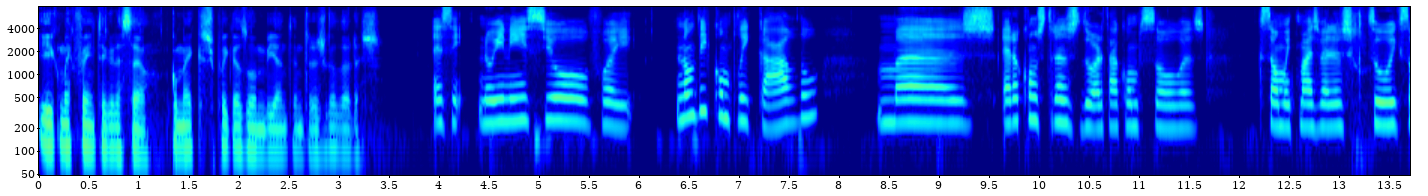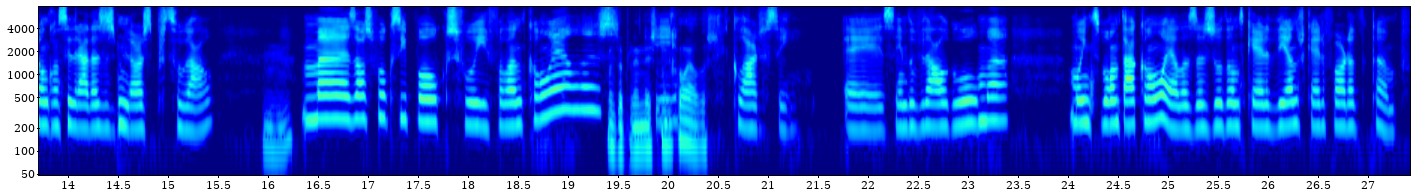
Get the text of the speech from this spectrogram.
E como é que foi a integração? Como é que explicas o ambiente entre as jogadoras? É assim, no início foi, não digo complicado, mas era constrangedor estar com pessoas que são muito mais velhas que tu e que são consideradas as melhores de Portugal. Mas aos poucos e poucos fui falando com elas. Mas aprendeste E- muito com elas. Claro, sim. É, sem dúvida alguma, muito bom estar com elas. Ajudam-te quer dentro, quer fora de campo.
